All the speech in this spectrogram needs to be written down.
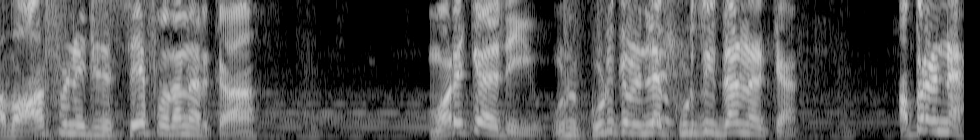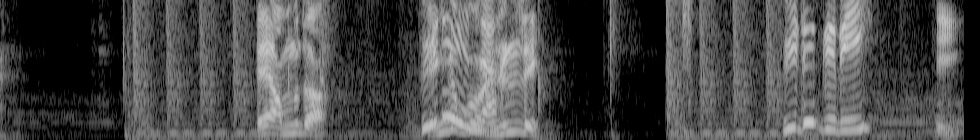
அவ ஆர்ஃபனேஜ்ல சேஃபா தானே இருக்கா? முறைக்காதடி. உனக்கு கொடுக்க வேண்டியதெல்லாம் கொடுத்துட்டு தானே இருக்கேன். அப்புறம் என்ன? ஏய் அமுதா எங்க போ நில்லு. விடு கிரி ஏய்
